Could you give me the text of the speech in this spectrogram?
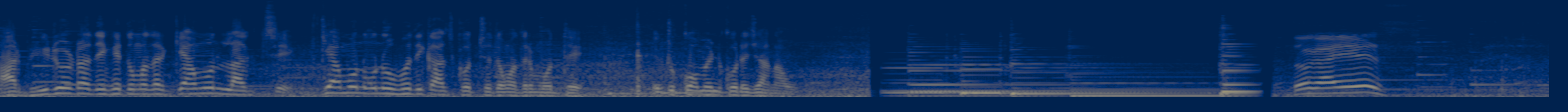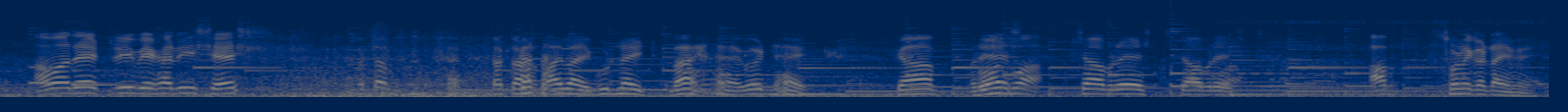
আর ভিডিওটা দেখে তোমাদের কেমন লাগছে? কেমন অনুভূতি কাজ করছে তোমাদের মধ্যে? একটু কমেন্ট করে জানাও। তো গাইস আমাদের ট্রিপ এখানেই শেষ tata bye bye good night bye good night सब रेस्ट सब रेस्ट सब रेस्ट अब सोने का टाइम है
